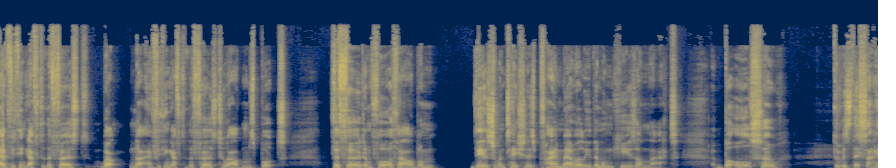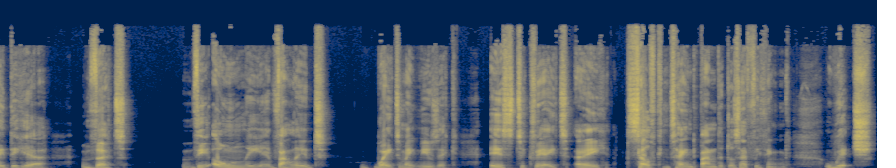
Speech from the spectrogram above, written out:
everything after the first, well, not everything after the first two albums, but the third and fourth album, the instrumentation is primarily the Monkees on that. But also, there was this idea that the only valid way to make music is to create a self contained band that does everything, which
